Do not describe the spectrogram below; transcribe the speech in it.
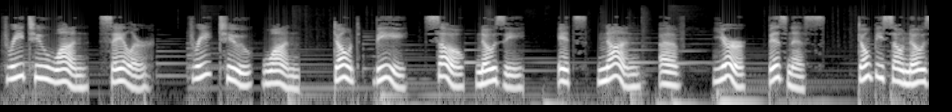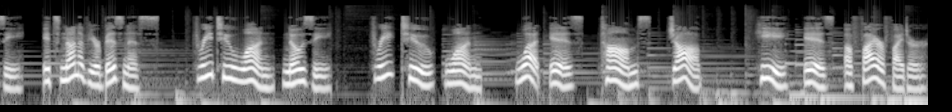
321 Sailor. 321. Don't be so nosy. It's none of your business. Don't be so nosy. It's none of your business. 321 Nosy. 3, 2, 1. What is Tom's job? He is a firefighter.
